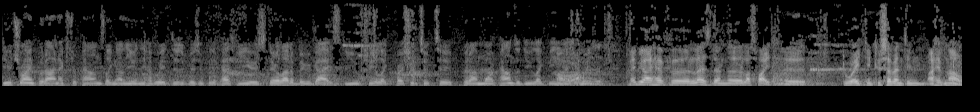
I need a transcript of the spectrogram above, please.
do you try and put on extra pounds? Like now that you're in the heavyweight division for the past few years, there are a lot of bigger guys. Do you feel like pressured to, to put on more pounds, or do you like being No, as your weight? maybe I have uh, less than uh, last fight. Uh, 218, 217 I have now.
